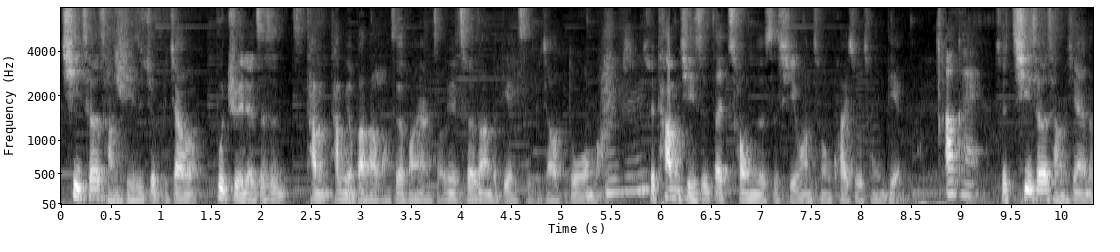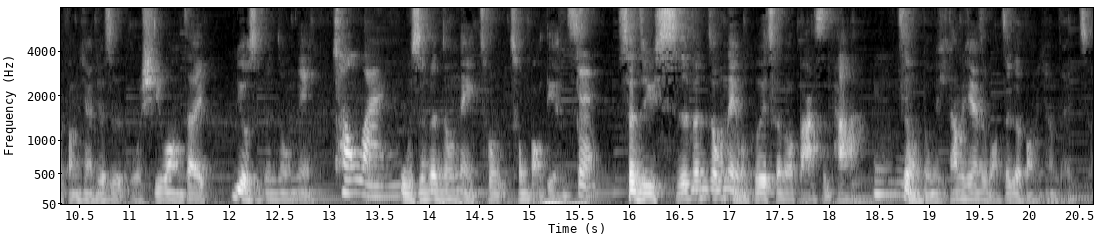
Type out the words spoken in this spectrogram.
汽车厂其实就比较不觉得这是他们他们有办法往这个方向走，因为车上的电池比较较多嘛，所以他们其实在冲的是希望冲快速充电。OK，所以汽车厂现在的方向就是，我希望在六十分钟内、充完。五十分钟内充充饱电池，对，甚至于十分钟内我可以撑到八十趴，嗯。这种东西，他们现在是往这个方向在走。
